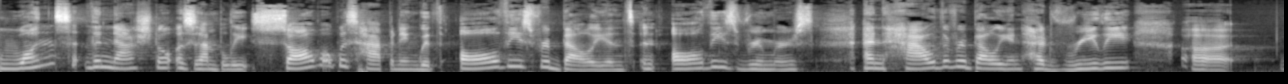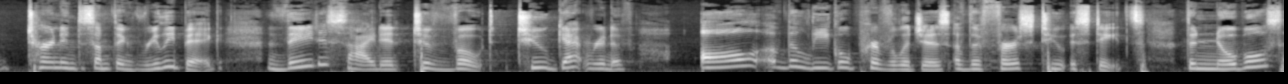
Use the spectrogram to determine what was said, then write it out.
Once the National Assembly saw what was happening with all these rebellions and all these rumors, and how the rebellion had really uh, turned into something really big, they decided to vote to get rid of all of the legal privileges of the first two estates, the nobles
